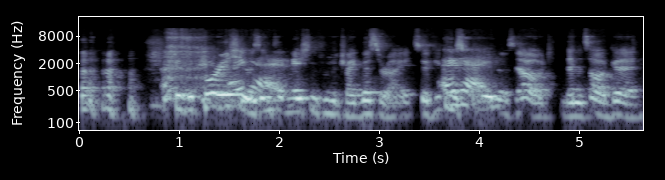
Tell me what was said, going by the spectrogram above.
Because the core issue okay. is inflammation from the triglycerides. So if you can okay. those out, then it's all good.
